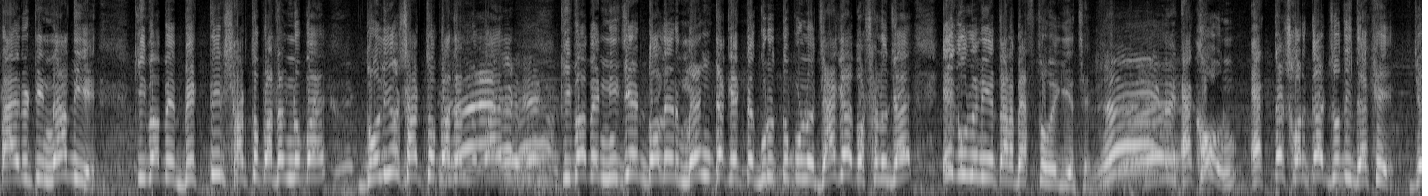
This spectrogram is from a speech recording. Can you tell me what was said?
প্রায়োরিটি না দিয়ে কীভাবে ব্যক্তির স্বার্থ প্রাধান্য পায় দলীয় স্বার্থ প্রাধান্য পায় কীভাবে নিজের দলের ম্যানটাকে একটা গুরুত্বপূর্ণ জায়গায় বসানো যায় এগুলো নিয়ে তারা ব্যস্ত হয়ে গিয়েছে। এখন একটা সরকার যদি দেখে যে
